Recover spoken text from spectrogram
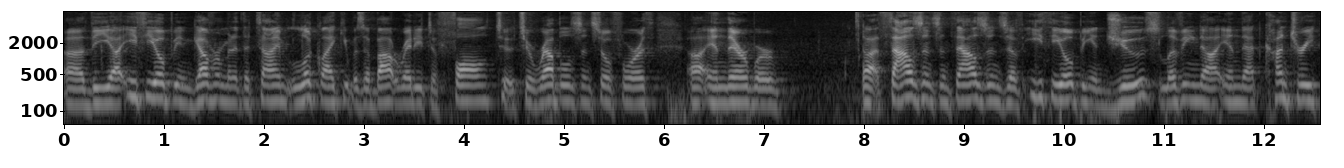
Uh, the uh, Ethiopian government at the time looked like it was about ready to fall to, to rebels and so forth. Uh, and there were uh, thousands and thousands of Ethiopian Jews living uh, in that country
